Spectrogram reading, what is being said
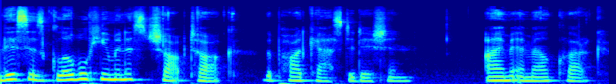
This is Global Humanist Shop Talk, the podcast edition. I'm ML Clark.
